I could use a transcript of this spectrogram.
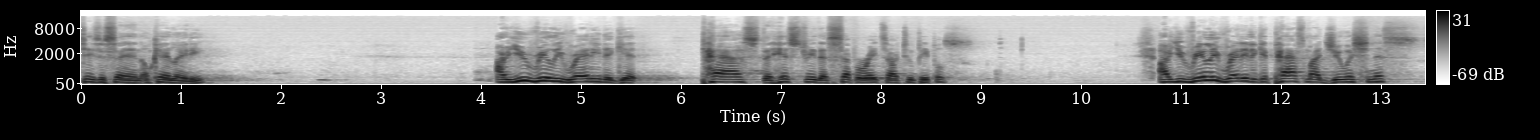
Jesus saying, okay, lady, are you really ready to get past the history that separates our two peoples? Are you really ready to get past my Jewishness?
